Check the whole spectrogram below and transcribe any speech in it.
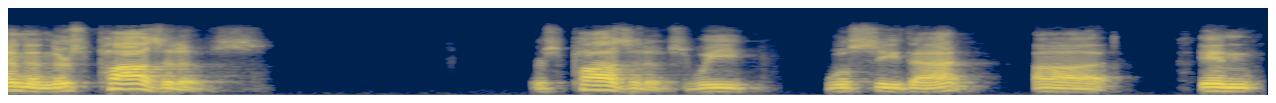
And then there's positives. There's positives. We will see that uh, in,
